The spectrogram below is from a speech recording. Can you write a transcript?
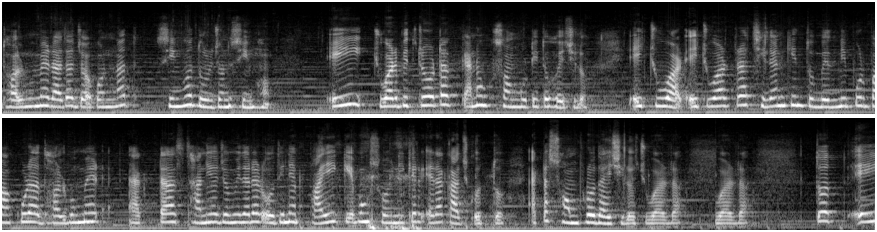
ধলভূমের রাজা জগন্নাথ সিংহ, দুর্জন সিংহ। এই চুয়ার বিদ্রোহটা কেন সংগঠিত হয়েছিল? এই চুয়ার এই চুয়ারটা ছিলেন কিন্তু মেদিনীপুর বাঁকুড়া ধলভূমের একটা স্থানীয় জমিদারের অধীনে পাইক এবং সৈনিকের এরা কাজ করত। একটা সম্প্রদায় ছিল চুয়াররা। চুয়াররা তো এই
